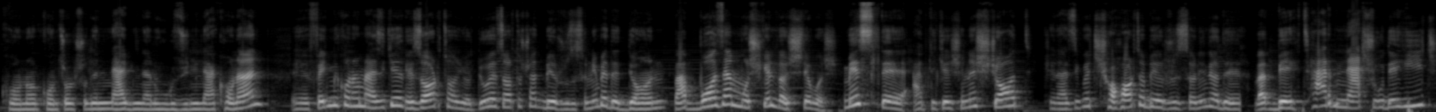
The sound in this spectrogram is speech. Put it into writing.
کرونا کنترل شده نبینن و حضوری نکنن فکر می‌کنم نزدیک هزار تا یا دو هزار تا شاید به روزرسانی بده دان و بازم مشکل داشته باشه مثل اپلیکیشن شاد که نزدیک به چهار تا به روزرسانی داده و بهتر نشده هیچ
